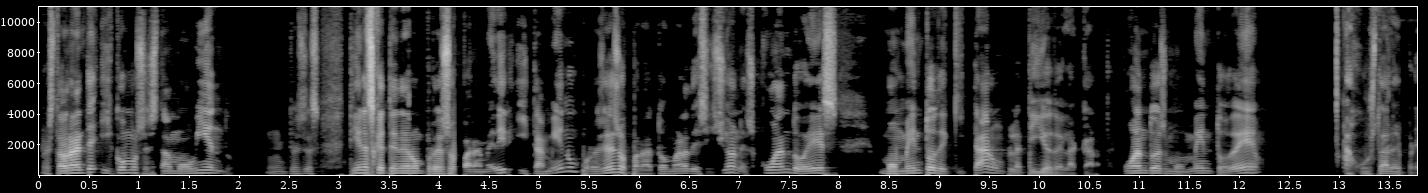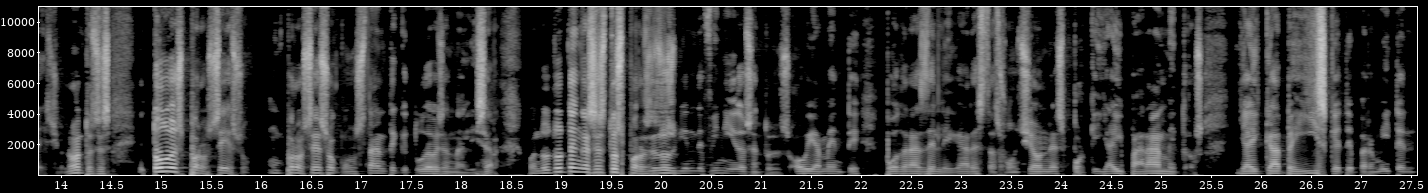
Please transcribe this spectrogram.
restaurante y cómo se está moviendo. Entonces, tienes que tener un proceso para medir y también un proceso para tomar decisiones. ¿Cuándo es momento de quitar un platillo de la carta? ¿Cuándo es momento de ajustar el precio, ¿no? Entonces, todo es proceso, un proceso constante que tú debes analizar. Cuando tú tengas estos procesos bien definidos, entonces obviamente podrás delegar estas funciones porque ya hay parámetros, ya hay KPIs que te permiten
